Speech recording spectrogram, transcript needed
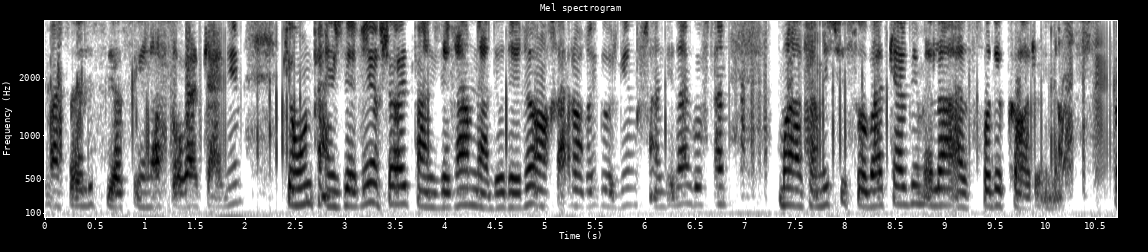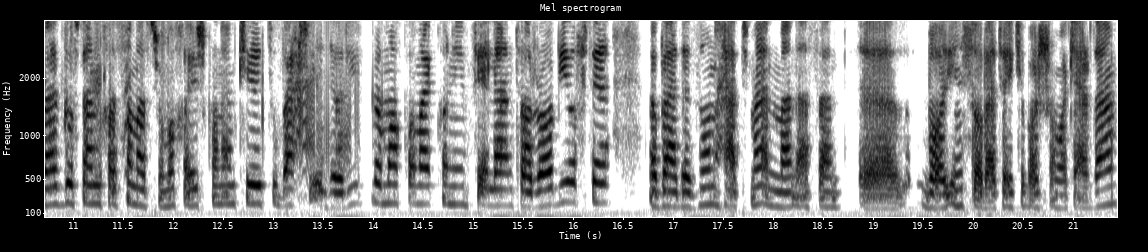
مسائل سیاسی اینا صحبت کردیم که اون پنج دقیقه شاید پنج دقیقه هم نه دو دقیقه آخر آقای گرگین خندیدن گفتن ما از همه چی صحبت کردیم الا از خود کار اینا. بعد گفتم می‌خواستم از شما خواهش کنم که تو بخش اداری به ما کمک کنیم فعلا تا را بیفته و بعد از اون حتما من اصلا با این صحبت هایی که با شما کردم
